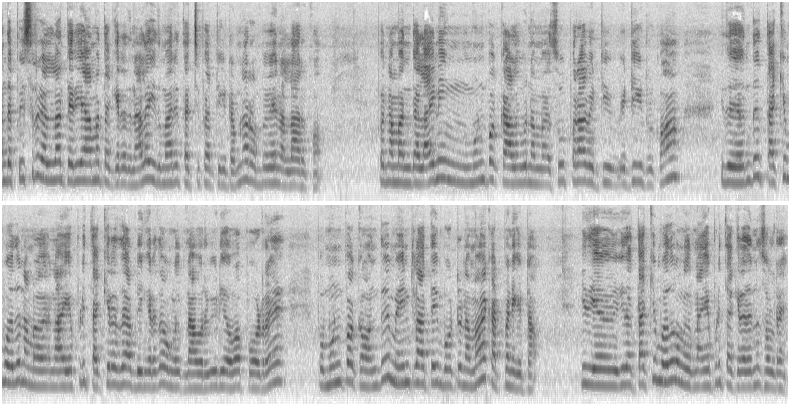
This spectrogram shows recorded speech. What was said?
அந்த பிசுறுகள்லாம் தெரியாமல் தைக்கிறதுனால இது மாதிரி தைச்சி பரட்டிக்கிட்டோம்னா ரொம்பவே நல்லாயிருக்கும். இப்போ நம்ம இந்த லைனிங் முன்பக்க அளவு நம்ம சூப்பராக வெட்டி வெட்டிக்கிட்டு இருக்கோம் இது வந்து தைக்கும்போது நம்ம நான் எப்படி தைக்கிறது அப்படிங்கிறத உங்களுக்கு நான் ஒரு வீடியோவாக போடுறேன். இப்போ முன்பக்கம் வந்து மெயின் கிளாத்தையும் போட்டு நம்ம கட் பண்ணிக்கிட்டோம். இது இதை தைக்கும்போது உங்களுக்கு நான் எப்படி தைக்கிறதுன்னு சொல்கிறேன்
